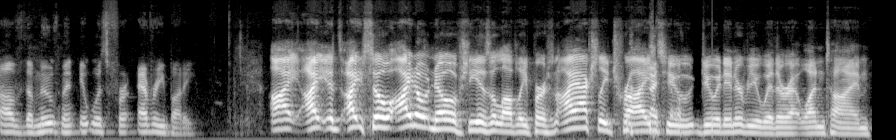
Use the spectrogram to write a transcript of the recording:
of the movement. It was for everybody. I, I, I, so I don't know if she is a lovely person. I actually tried to do an interview with her at one time,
